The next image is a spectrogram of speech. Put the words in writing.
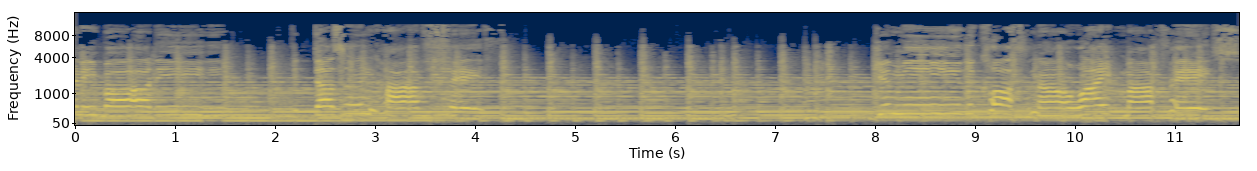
anybody that doesn't have faith. Cloth and I'll wipe my face.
